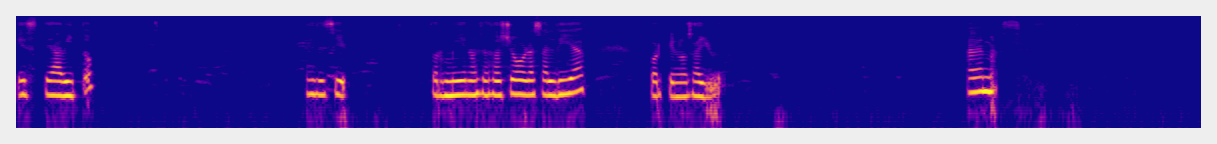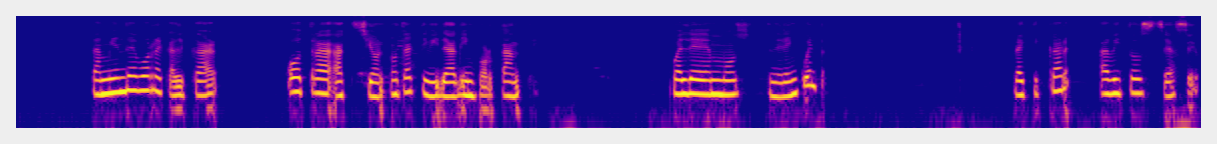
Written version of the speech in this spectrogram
este hábito. Es decir, dormir nuestras ocho horas al día porque nos ayuda. Además, también debo recalcar otra acción, otra actividad importante, cuál debemos tener en cuenta. Practicar hábitos de aseo.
